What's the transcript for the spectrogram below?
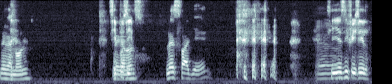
Me ganó el. Sí, me pues ganó sí. el- Les fallé. Eh, Sí, es difícil.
